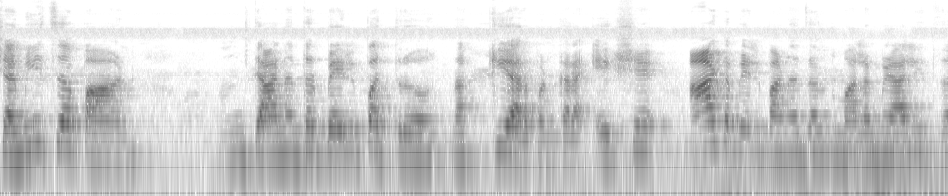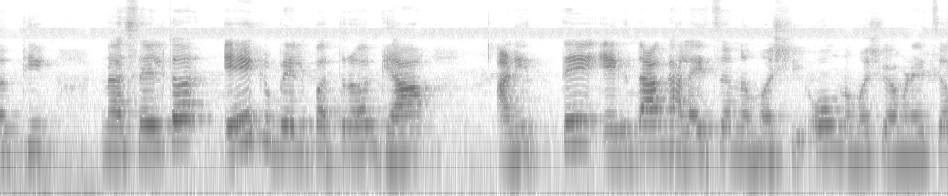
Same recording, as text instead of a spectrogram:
शमीचं पान त्यानंतर बेलपत्र नक्की अर्पण करा. एकशे आठ बेलपानं जर तुम्हाला मिळाली तर ठीक. नसेल तर एक बेलपत्र घ्या आणि ते एकदा घालायचं नमः शि ओम नमः शिवाय म्हणायचं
